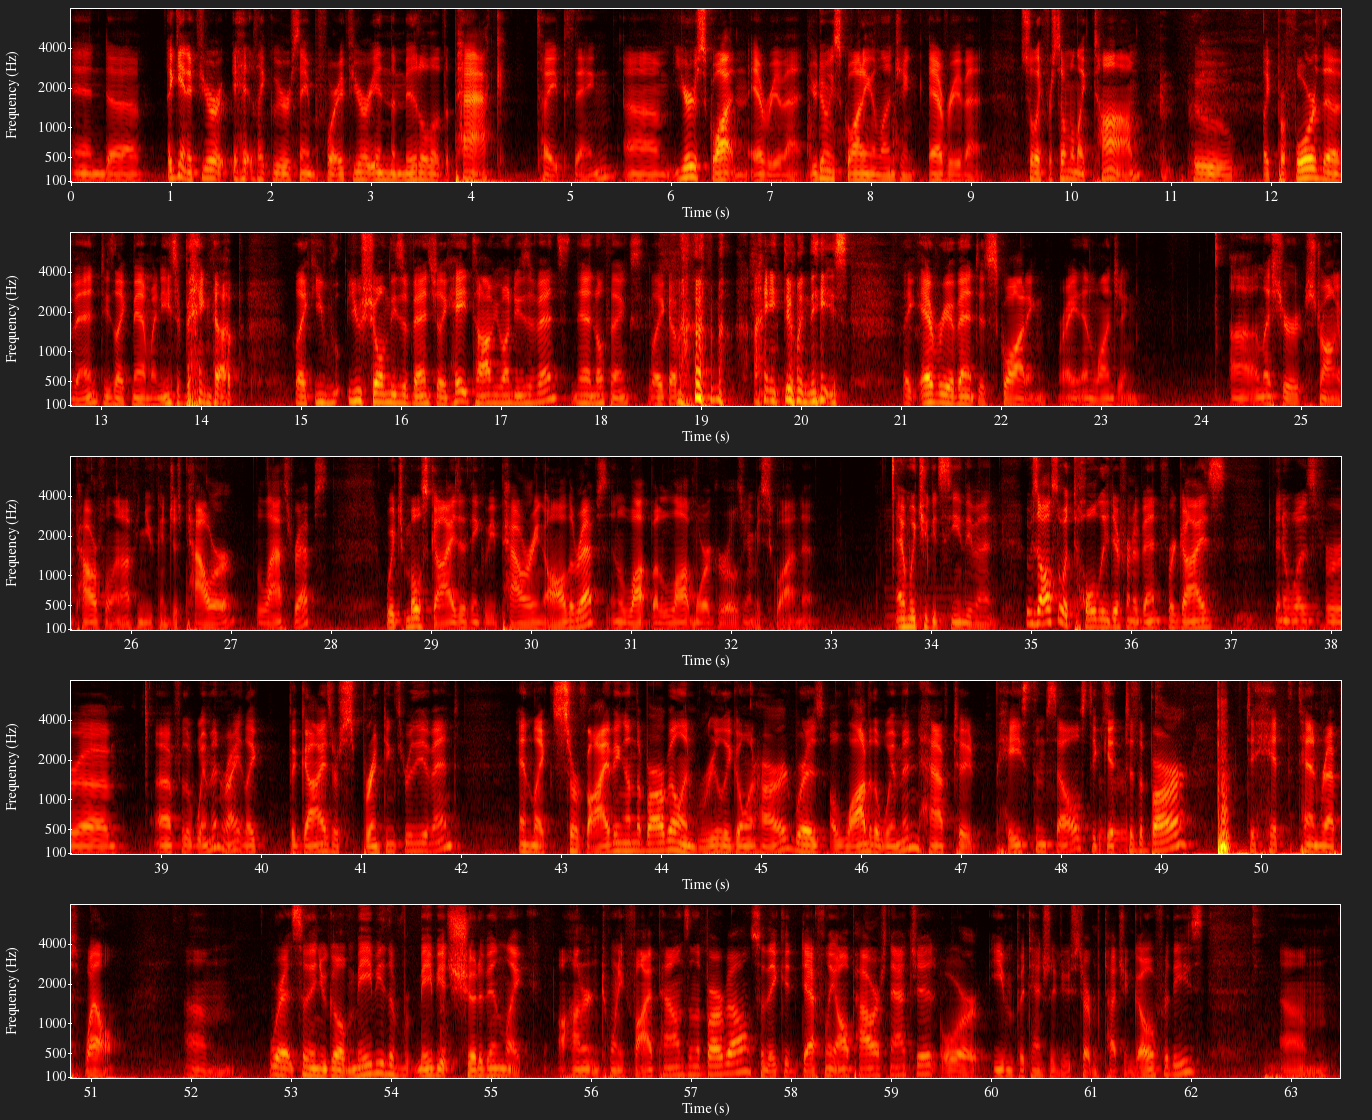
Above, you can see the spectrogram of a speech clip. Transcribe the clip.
And uh, again, if you're like we were saying before, if you're in the middle of the pack type thing, um, you're squatting every event. You're doing squatting and lunging every event. So like for someone like Tom, who like before the event, he's like, man, my knees are banged up. Like you, you show him these events. You're like, hey Tom, you want to do these events? Nah, no thanks. Like I'm, I ain't doing these. Like every event is squatting, right, and lunging, uh, unless you're strong and powerful enough, and you can just power the last reps. Which most guys, I think, would be powering all the reps, and a lot, but a lot more girls are gonna be squatting it and which you could see in the event. It was also a totally different event for guys than it was for uh, uh, for the women, right? Like the guys are sprinting through the event and like surviving on the barbell and really going hard, whereas a lot of the women have to pace themselves to get to the bar to hit the ten reps well. Um, whereas so then you go maybe the maybe it should have been like 125 pounds on the barbell, so they could definitely all power snatch it, or even potentially do start touch and go for these. Um,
